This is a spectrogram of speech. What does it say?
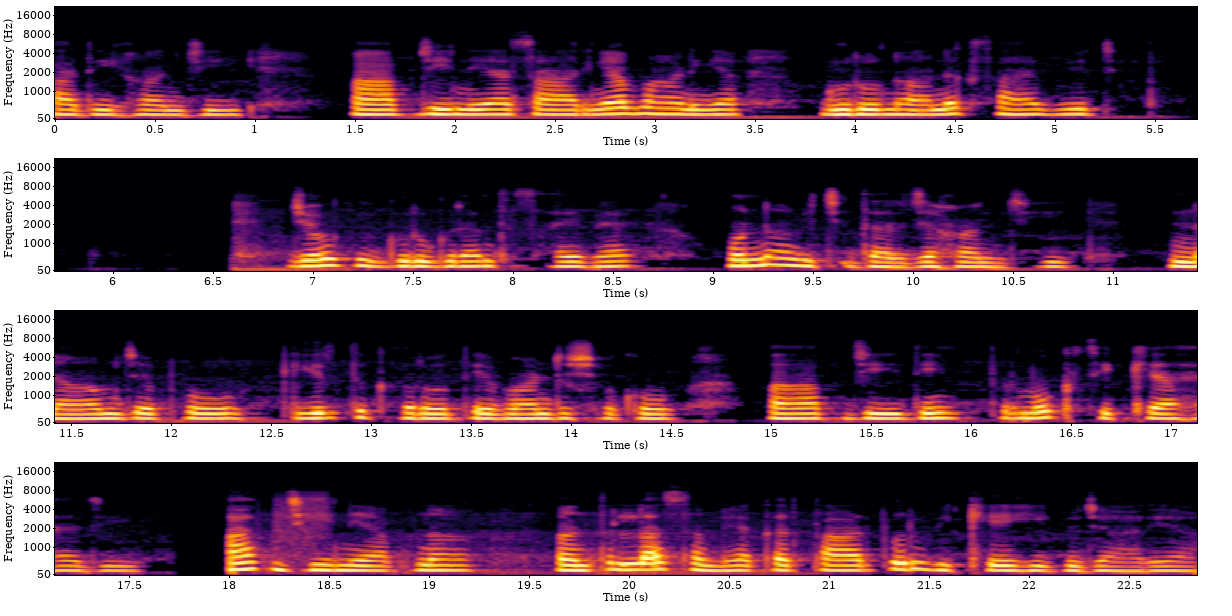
ਆਦਿ ਹਨ ਜੀ। ਆਪ ਜੀ ਨੇ ਇਹ ਸਾਰੀਆਂ ਬਾਣੀਆਂ ਗੁਰੂ ਨਾਨਕ ਸਾਹਿਬ ਵਿੱਚ, ਜੋ ਕਿ ਗੁਰੂ ਗ੍ਰੰਥ ਸਾਹਿਬ ਹੈ, ਉਹਨਾਂ ਵਿੱਚ ਦਰਜ ਹਨ ਜੀ। ਨਾਮ ਜਪੋ, ਕਿਰਤ ਕਰੋ ਅਤੇ ਵੰਡ ਛਕੋ। ਆਪ ਜੀ ਦੀ ਪ੍ਰਮੁੱਖ ਸਿੱਖਿਆ ਹੈ ਜੀ। ਆਪ ਜੀ ਨੇ ਆਪਣਾ ਅੰਤਲਾ ਸਮਾਂ ਕਰਤਾਰਪੁਰ ਵਿਖੇ ਹੀ ਗੁਜ਼ਾਰਿਆ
